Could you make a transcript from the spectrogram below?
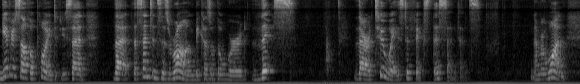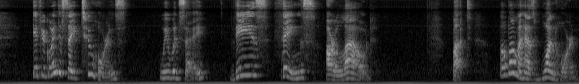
Give yourself a point if you said that the sentence is wrong because of the word this. There are two ways to fix this sentence. Number one, if you're going to say two horns, we would say, these things are loud. But Obama has one horn,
